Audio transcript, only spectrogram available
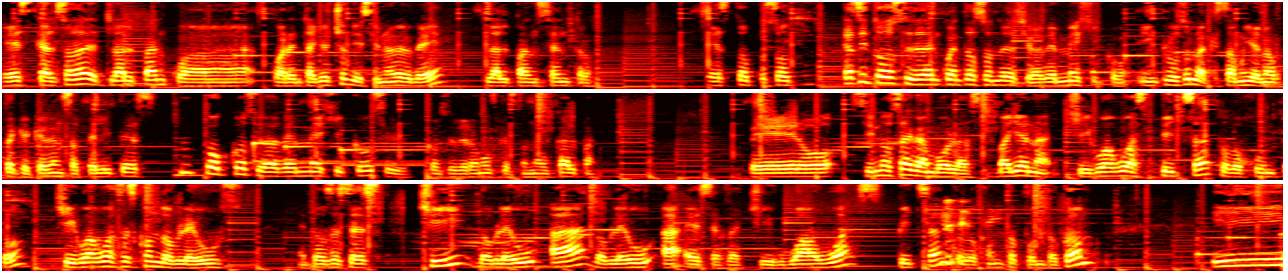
Es Calzada de Tlalpan 4819B, Tlalpan Centro. Esto, pues casi todos se dan cuenta son de Ciudad de México, incluso la que está muy al norte que queda en satélites, un poco Ciudad de México si consideramos que está en Naucalpan. Pero si no se hagan bolas, vayan a Chihuahuas Pizza, todo junto. Chihuahuas es con W's. Entonces es chi, W A W A S, o sea, Chihuahuas Pizza, todo junto.com. Y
